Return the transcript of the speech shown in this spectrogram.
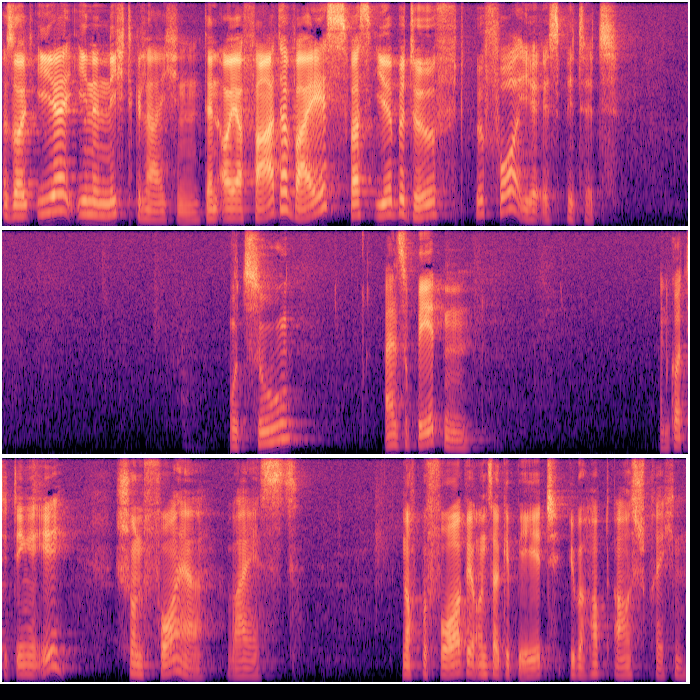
sollt ihr ihnen nicht gleichen, denn euer Vater weiß, was ihr bedürft, bevor ihr es bittet. Wozu also beten, wenn Gott die Dinge eh schon vorher weiß, noch bevor wir unser Gebet überhaupt aussprechen?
